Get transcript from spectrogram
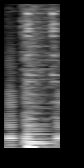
Bye.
